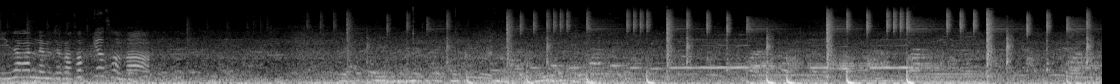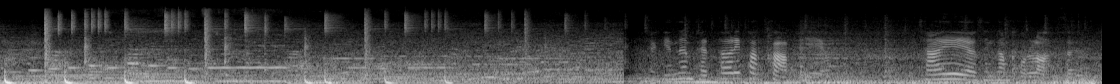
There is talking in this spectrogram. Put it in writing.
이상한 냄새가 섞여서 나. 여기는 배터리 파크 앞이에요. 자유의 여신상 보러 왔어요.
